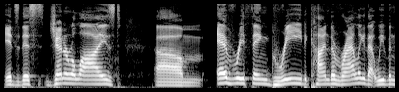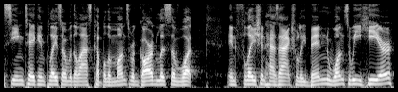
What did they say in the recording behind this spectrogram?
It's this generalized, um, everything greed kind of rally that we've been seeing taking place over the last couple of months, regardless of what inflation has actually been. Once we hear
